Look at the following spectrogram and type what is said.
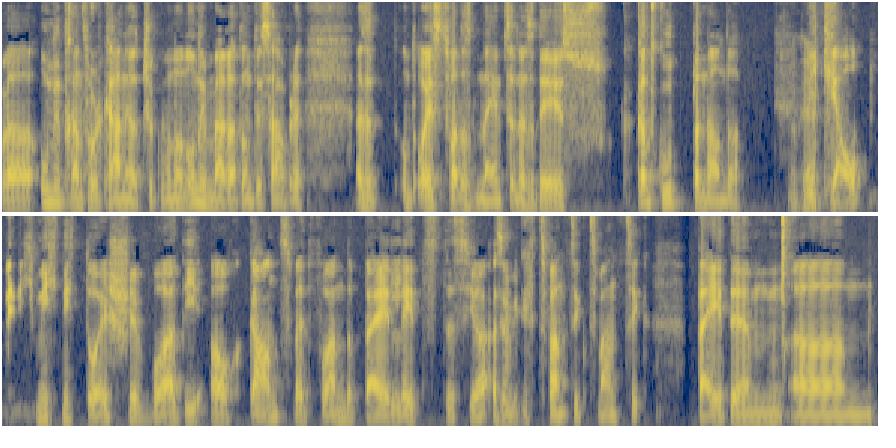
Äh, und in Transvulkane hat schon gewonnen und im Marathon des Sable. Also, und alles 2019. Also der ist ganz gut beieinander. Okay. Ich glaube, wenn ich mich nicht täusche, war die auch ganz weit vorn dabei letztes Jahr, also wirklich 2020, bei dem, ähm,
